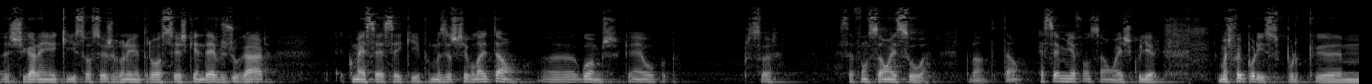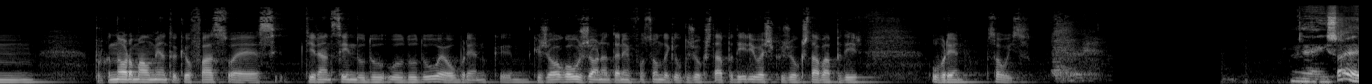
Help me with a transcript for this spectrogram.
uh, chegarem aqui, se vocês reunirem entre vocês, quem deve jogar, começa essa equipa. Mas eles chegam lá, então, uh, Gomes, quem é o professor? Essa função é sua. Pronto, então, essa é a minha função, é escolher. Mas foi por isso, porque, um, porque normalmente o que eu faço é, tirando sendo o, o Dudu, é o Breno que, que joga, ou o Jonathan em função daquilo que o jogo está a pedir, e eu acho que o jogo estava a pedir o Breno, só isso. É, isso aí.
